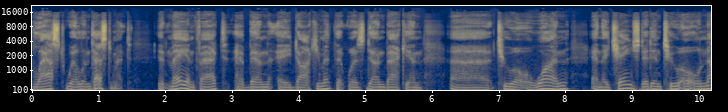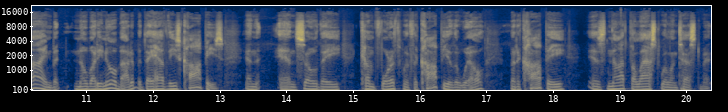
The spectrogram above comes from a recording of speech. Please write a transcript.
last will and testament. It may, in fact, have been a document that was done back in uh, 2001 and they changed it in 2009, but nobody knew about it. But they have these copies, and and so they come forth with a copy of the will, but a copy is not the last will and testament.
